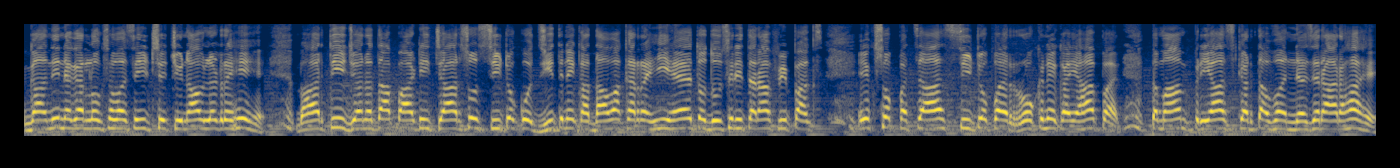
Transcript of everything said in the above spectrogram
गांधीनगर लोकसभा सीट से चुनाव लड़ रहे हैं। भारतीय जनता पार्टी 400 सीटों को जीतने का दावा कर रही है तो दूसरी तरफ़ विपक्ष 150 सीटों पर रोकने का यहाँ पर तमाम प्रयास करता हुआ नज़र आ रहा है।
